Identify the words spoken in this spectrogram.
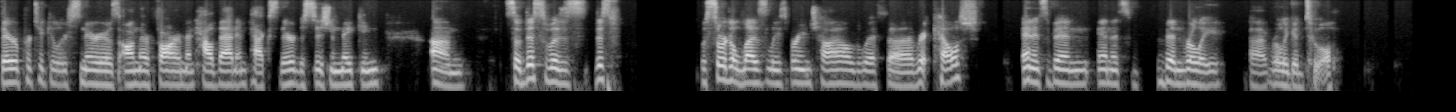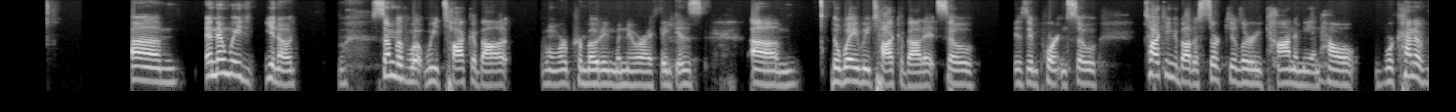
their particular scenarios on their farm and how that impacts their decision making. Um, so this was this was sort of Leslie's brainchild with uh, Rick Koelsch, and it's been and it's been really uh, really good tool. Um, and then we, you know, some of what we talk about when we're promoting manure, I think, is um, the way we talk about it. So is important. So talking about a circular economy and how we're kind of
